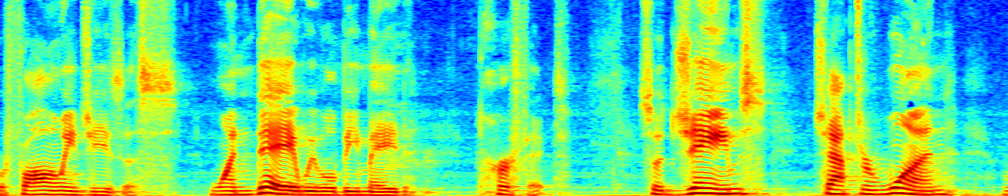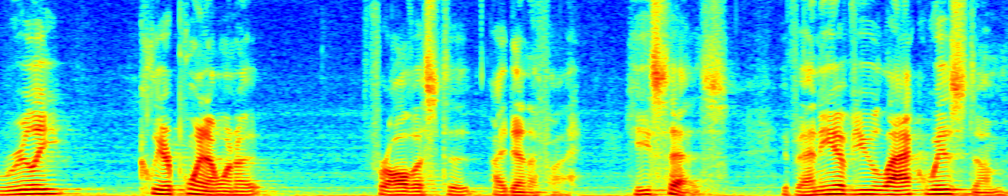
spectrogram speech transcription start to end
We're following Jesus. One day we will be made perfect. So, James chapter 1, really clear point I want to, for all of us to identify. He says, if any of you lack wisdom,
